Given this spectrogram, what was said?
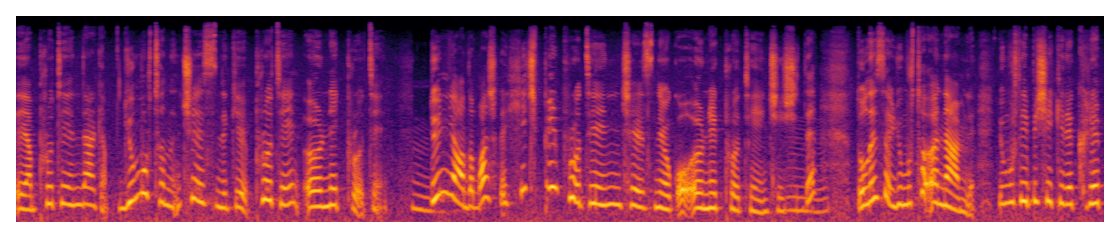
yani protein derken yumurtanın içerisindeki protein örnek protein. Hmm. Dünyada başka hiçbir proteinin içerisinde yok o örnek protein çeşidi. Dolayısıyla yumurta önemli. Yumurtayı bir şekilde krep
